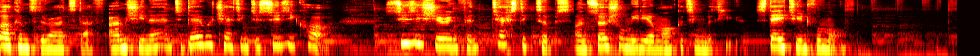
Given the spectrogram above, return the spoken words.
Welcome to The Write Stuff. I'm Sheena, and today we're chatting to Suzie Carr. Suzie's sharing fantastic tips on social media marketing with you. Stay tuned for more.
